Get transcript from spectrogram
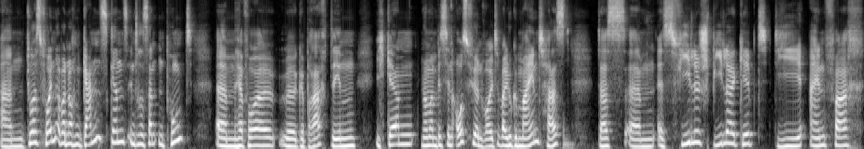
Ähm, du hast vorhin aber noch einen ganz, ganz interessanten Punkt ähm, hervorgebracht, den ich gern noch mal ein bisschen ausführen wollte, weil du gemeint hast, dass ähm, es viele Spieler gibt, die einfach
